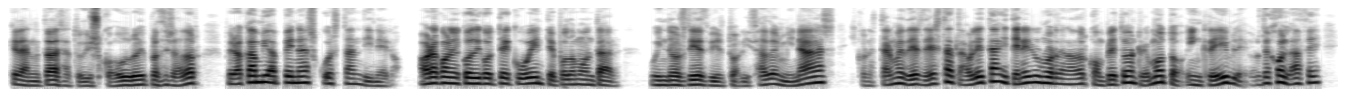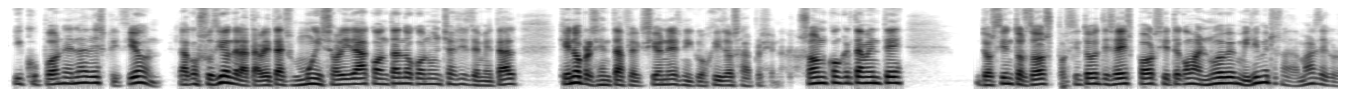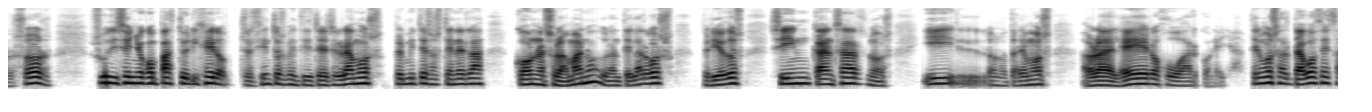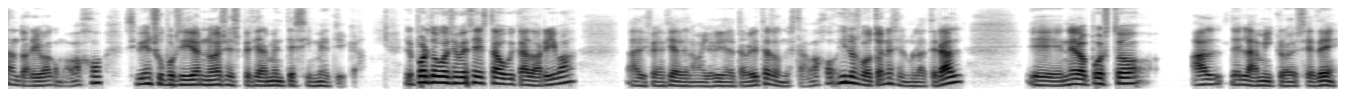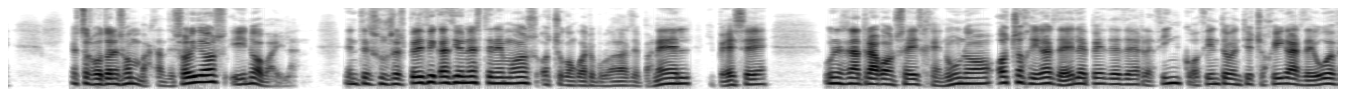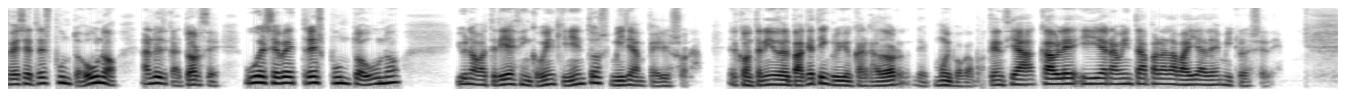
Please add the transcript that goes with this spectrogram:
Quedan anotadas a tu disco duro y procesador, pero a cambio apenas cuestan dinero. Ahora con el código TQ20 puedo montar Windows 10 virtualizado en mi NAS y conectarme desde esta tableta y tener un ordenador completo en remoto. Increíble. Os dejo enlace y cupón en la descripción. La construcción de la tableta es muy sólida, contando con un chasis de metal que no presenta flexiones ni crujidos al presionarlo. Son concretamente 202 por 126 por 7,9 milímetros nada más de grosor. Su diseño compacto y ligero, 323 gramos, permite sostenerla con una sola mano durante largos periodos sin cansarnos y lo notaremos a la hora de leer o jugar con ella. Tenemos altavoces tanto arriba como abajo, si bien su posición no es especialmente simétrica. El puerto USB-C está ubicado arriba, a diferencia de la mayoría de tabletas donde está abajo, y los botones en un lateral. Eh, en el opuesto al de la micro SD. Estos botones son bastante sólidos y no bailan. Entre sus especificaciones tenemos 8,4 pulgadas de panel, IPS, un Snapdragon 6 Gen 1, 8 GB de LPDDR5, 128 GB de UFS 3.1, Android 14, USB 3.1 y una batería de 5500 mAh. El contenido del paquete incluye un cargador de muy poca potencia, cable y herramienta para la bahía de microSD.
